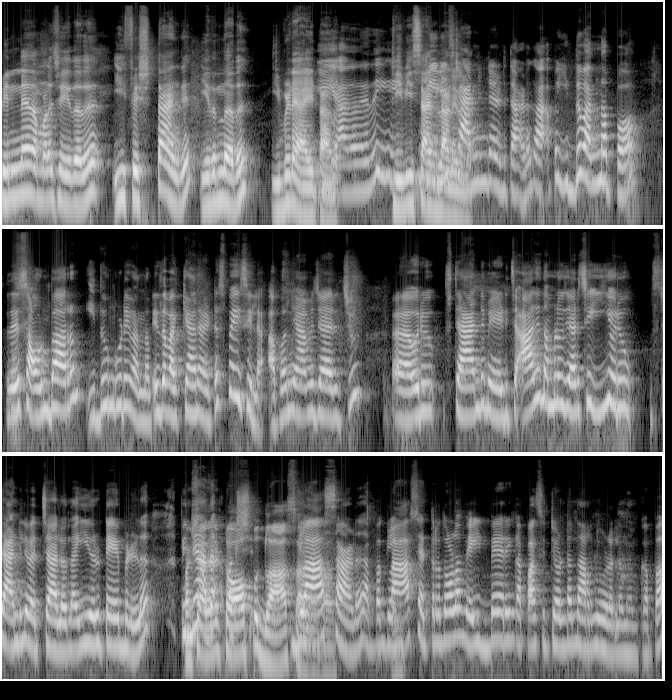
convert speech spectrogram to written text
പിന്നെ നമ്മൾ ചെയ്തത് ഈ ഫിഷ് ടാങ്ക് ഇരുന്നത് ഇവിടെ ആയിട്ടാണ്. അതായത് ഈ TV സ്റ്റാൻഡിലാണ് സ്റ്റാൻഡിന്റെ അടുത്താണ്. അപ്പൊ ഇത് വന്നപ്പോ അതായത് സൗണ്ട് ബാറും ഇതും കൂടി വന്നപ്പോൾ ഇത് വയ്ക്കാനായിട്ട് സ്പേസ് ഇല്ല. അപ്പൊ ഞാൻ വിചാരിച്ചു ഒരു സ്റ്റാൻഡ് മേടിച്ച് ആദ്യം നമ്മൾ വിചാരിച്ച് ഈ ഒരു സ്റ്റാൻഡിൽ വെച്ചാലോ ഈ ഒരു ടേബിളിൽ പിന്നെ ടോപ്പ് ഗ്ലാസ് ആണ് ഗ്ലാസ് ആണ്. അപ്പൊ ഗ്ലാസ് എത്രത്തോളം വെയിറ്റ് ബെയറിംഗ് കപ്പാസിറ്റി ഉണ്ടെന്ന് അറിഞ്ഞുകൂടല്ലോ നമുക്ക്. അപ്പൊ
